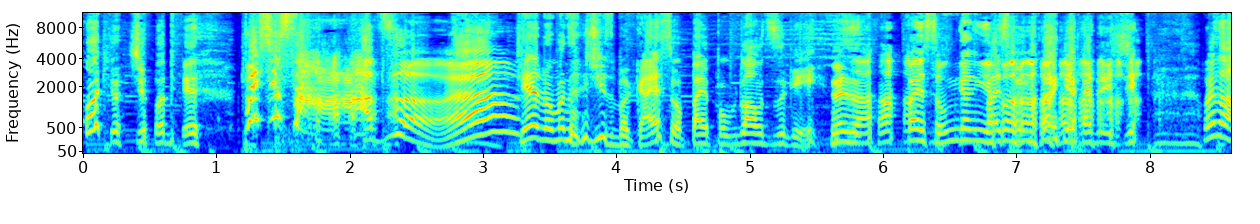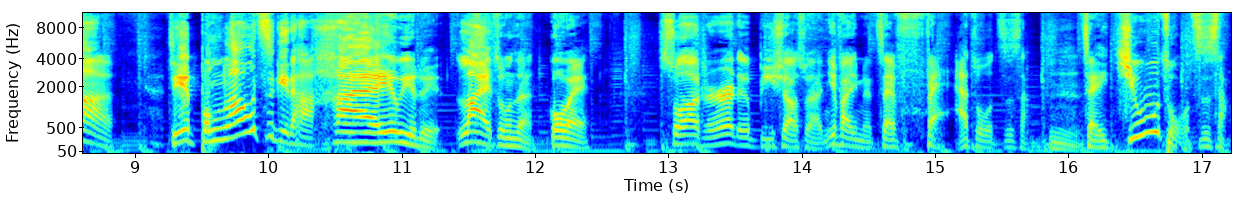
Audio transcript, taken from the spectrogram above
我就觉得摆些啥子啊？今天龙门阵其实不该说摆崩老资格，我跟你说，摆松岗油，摆松岗油还得行。我跟你说，这些崩老资格的哈，还有一类哪一种人？各位。说到这儿，这个必须要说，你发现没有，在饭桌之上，在酒桌之上，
